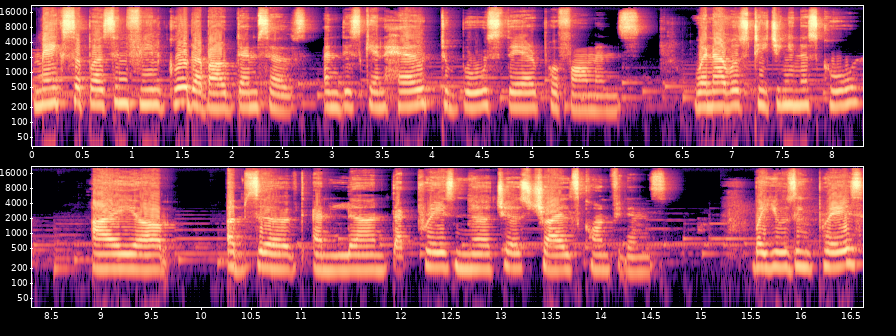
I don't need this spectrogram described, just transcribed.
makes a person feel good about themselves and this can help to boost their performance. When I was teaching in a school, I uh, observed and learned that praise nurtures child's confidence. By using praise,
